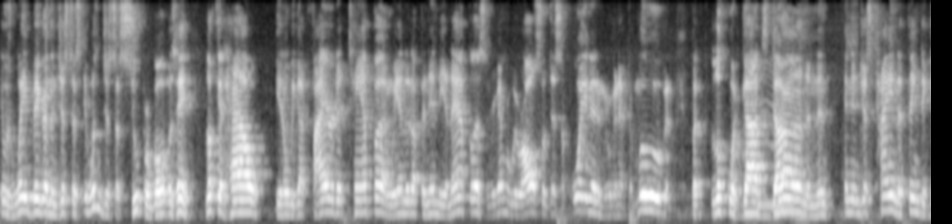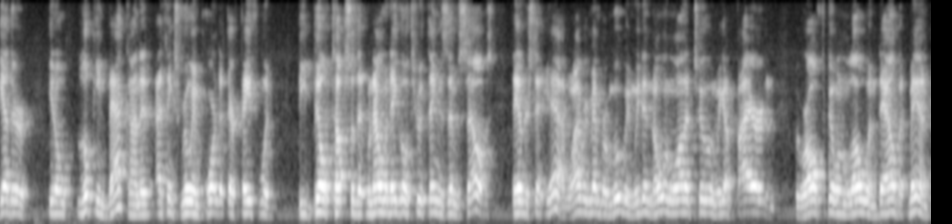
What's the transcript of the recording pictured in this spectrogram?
it was way bigger than just a it wasn't just a super bowl. It was hey look at how you know we got fired at tampa and we ended up in indianapolis and remember we were all so disappointed and we were going to have to move and but look what god's done and then and then just tying the thing together you know, looking back on it, I think it's really important that their faith would be built up so that now when they go through things themselves, they understand, yeah, well, I remember moving. We didn't, no one wanted to, and we got fired, and we were all feeling low and down. But man,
